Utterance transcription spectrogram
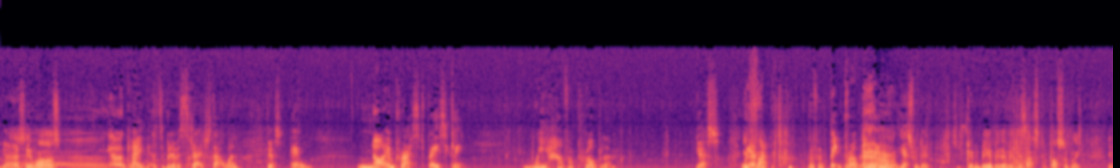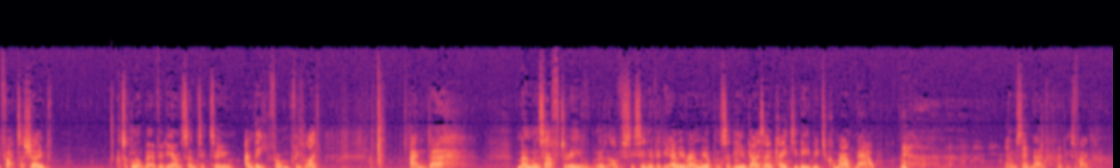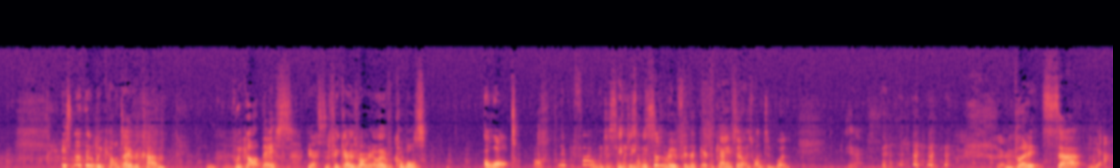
Yes, it was. Mm, okay, it's a bit of a stretch that one. Yes. It, not impressed, basically. We have a problem. Yes. We In have- fact, We have a big problem. yes, we do. It's going to be a bit of a disaster, possibly. In fact, I showed, I took a little bit of video and sent it to Andy from Think Life. And uh, moments after he had obviously seen the video, he rang me up and said, Are you guys okay? Do you need me to come out now? and we said, No, it's fine. it's nothing we can't overcome. We got this. Yes, if it goes wrong, it'll overcome us a lot. Oh, it'll be fine. We just we just have a sunroof in the in the caves. I always wanted one, Yes. yeah, but it's uh, yeah.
